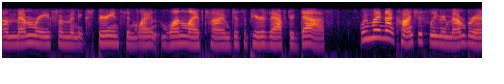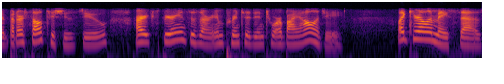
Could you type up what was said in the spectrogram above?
a memory from an experience in one, one lifetime disappears after death. We might not consciously remember it, but our cell tissues do. Our experiences are imprinted into our biology. Like Carolyn Myss says,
